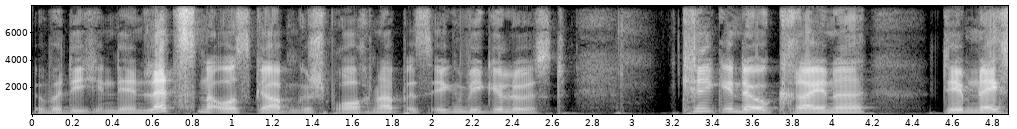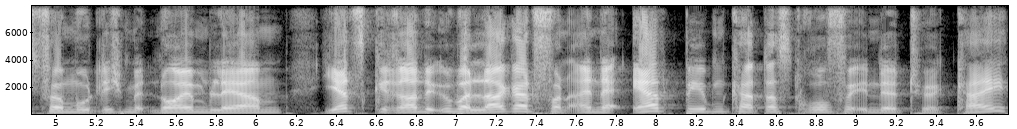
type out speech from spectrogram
über die ich in den letzten Ausgaben gesprochen habe, ist irgendwie gelöst. Krieg in der Ukraine, demnächst vermutlich mit neuem Lärm, jetzt gerade überlagert von einer Erdbebenkatastrophe in der Türkei,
